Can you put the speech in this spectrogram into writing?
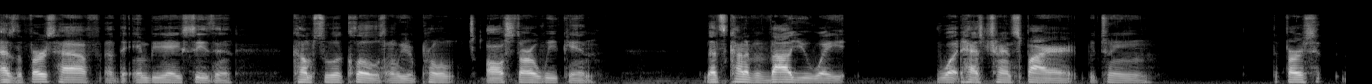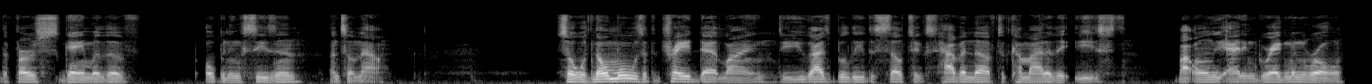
as the first half of the NBA season comes to a close and we approach All Star weekend, let's kind of evaluate what has transpired between the first the first game of the opening season until now. So with no moves at the trade deadline, do you guys believe the Celtics have enough to come out of the East by only adding Greg Monroe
